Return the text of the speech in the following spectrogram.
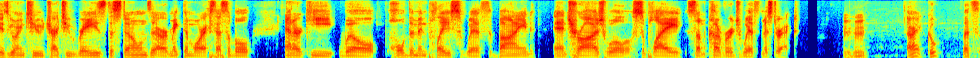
is going to try to raise the stones or make them more accessible. Anarchy will hold them in place with bind, and Traj will supply some coverage with misdirect. Mm-hmm. All right, cool. Let's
